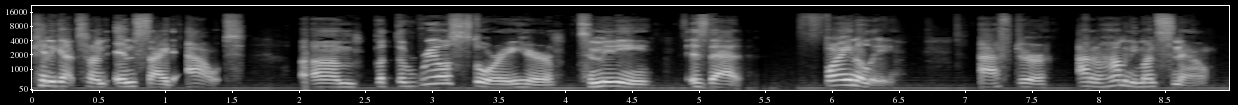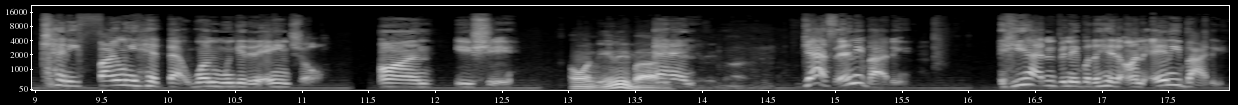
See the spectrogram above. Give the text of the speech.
Kenny got turned inside out. Um, but the real story here, to me, is that finally, after I don't know how many months now, Kenny finally hit that one winged angel on Ishii. On anybody. And yes, anybody. He hadn't been able to hit it on anybody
